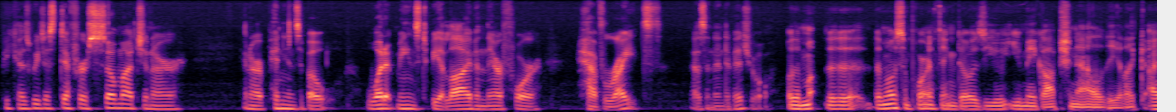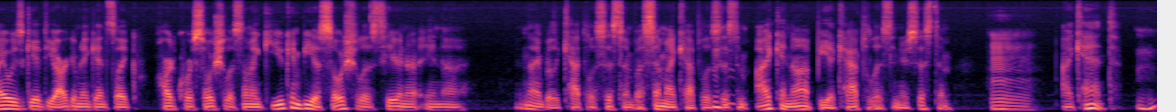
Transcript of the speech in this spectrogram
because we just differ so much in our in our opinions about what it means to be alive and therefore have rights as an individual. Well, the, the the most important thing though is you you make optionality. Like I always give the argument against like hardcore socialists. I'm like, you can be a socialist here in a in a not really capitalist system, but semi-capitalist Mhm. system. I cannot be a capitalist in your system. Hmm. I can't. Mhm.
